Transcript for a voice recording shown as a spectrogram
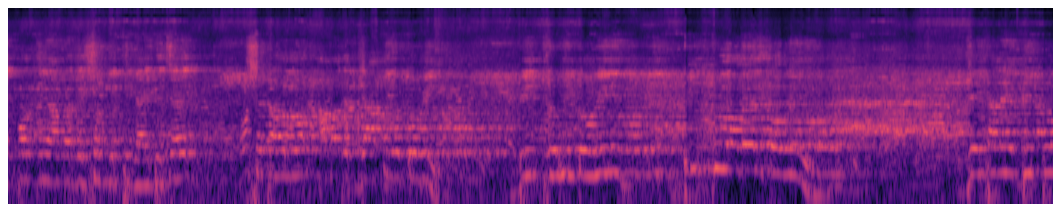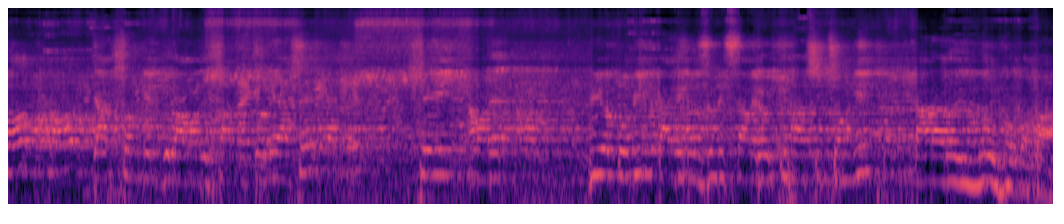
এই পর্যায়ে আমরা যে সঙ্গীতটি গাইতে চাই, সেটা হলো আমাদের জাতীয় কবি, বিদ্রোহী কবি, বিপ্লবের কবি। যেখানে বিপ্লব, যার সঙ্গীতগুলো আমাদের সামনে চলে আসে, সেই আমাদের প্রিয় কবি কাজী নজরুল ইসলামের ঐতিহাসিক সংগীত কারার ওই লৌহ কপাল।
